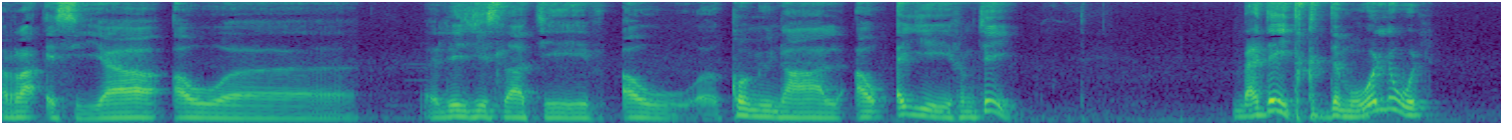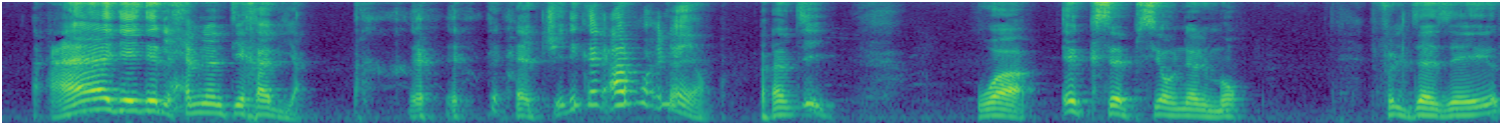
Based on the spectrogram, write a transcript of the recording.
الرئيسية أو آه، législatives أو communales أو أي فهمتي؟ بعدا يتقدم هو الأول. عاد يدير الحملة الانتخابية. هادشي اللي كنعرفو حنايا فهمتي؟ و اكسبسيونيلمون في الجزائر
